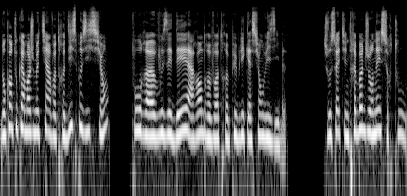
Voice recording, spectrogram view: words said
Donc en tout cas, moi je me tiens à votre disposition pour vous aider à rendre votre publication visible. Je vous souhaite une très bonne journée, surtout,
